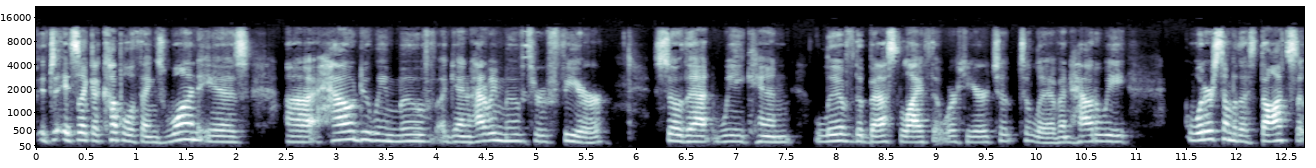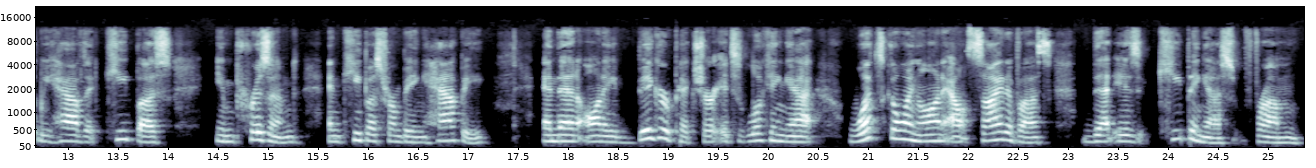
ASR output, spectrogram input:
it's, it's like a couple of things. One is uh, how do we move again how do we move through fear so that we can live the best life that we're here to, to live? And how do we what are some of the thoughts that we have that keep us imprisoned and keep us from being happy? And then on a bigger picture it's looking at what's going on outside of us that is keeping us from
